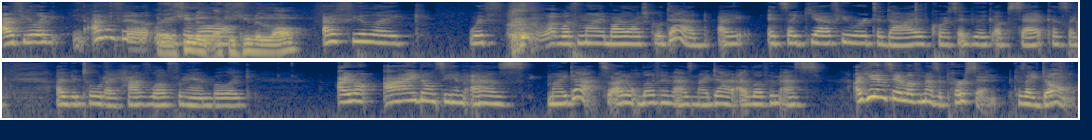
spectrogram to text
I feel like I don't feel like, like a human, law. like a human law? I feel like with with my biological dad, I it's like yeah, if he were to die, of course I'd be like upset because like I've been told I have love for him, but like I don't I don't see him as my dad, so I don't love him as my dad. I love him as I can't even say I love him as a person because I don't.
